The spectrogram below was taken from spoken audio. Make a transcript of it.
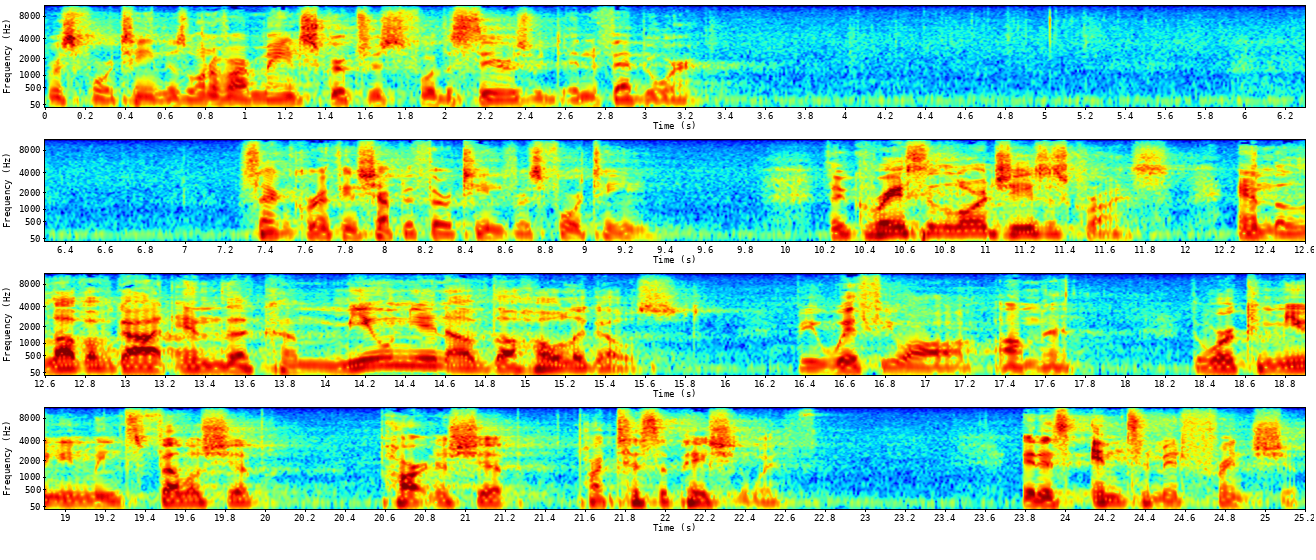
verse 14 is one of our main scriptures for the series we did in February. 2 Corinthians chapter 13, verse 14. The grace of the Lord Jesus Christ and the love of God and the communion of the Holy Ghost be with you all. Amen. The word communion means fellowship, partnership, participation with. It is intimate friendship.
